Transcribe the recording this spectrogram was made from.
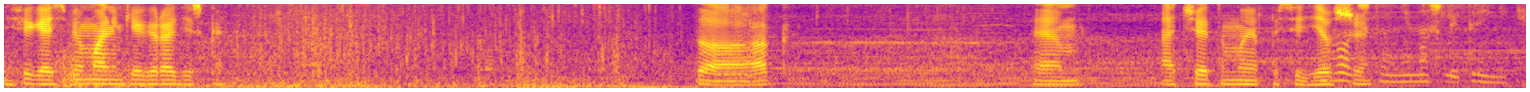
Нифига себе маленький городишко. Так. Эм, а что это мы посидевшие? Вот что не нашли Тринити.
